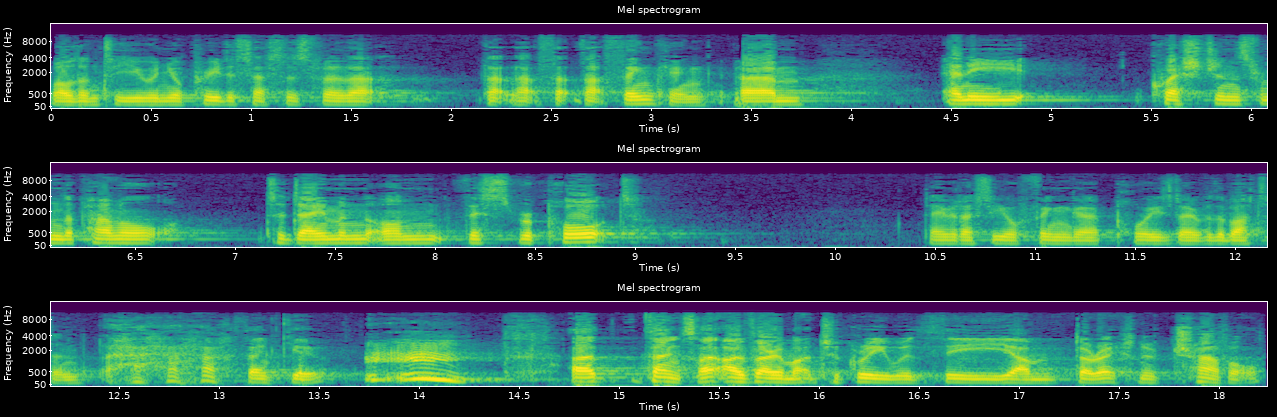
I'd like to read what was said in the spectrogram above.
well done to you and your predecessors for that, that, that, that, that thinking. Um, any questions from the panel to Damon on this report. David, I see your finger poised over the button. Thank you. uh, thanks. I, I, very much agree with the um, direction of travel.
